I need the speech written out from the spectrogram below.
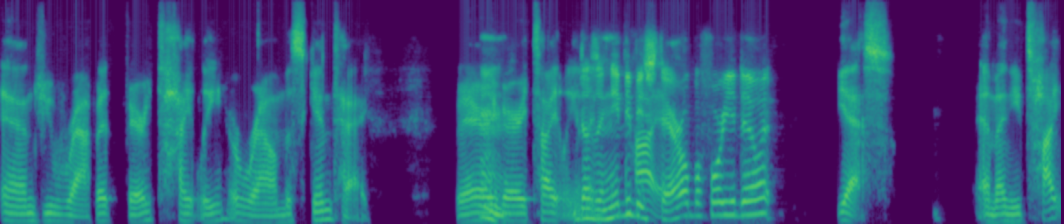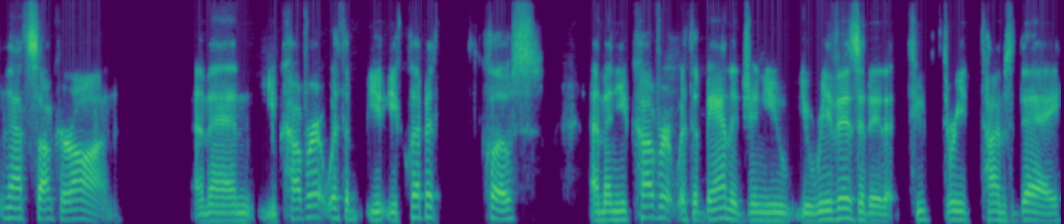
and you wrap it very tightly around the skin tag. Very, Hmm. very tightly. Does it need to be tie it. sterile before you do it? Yes. And then you tighten that sucker on. And then you cover it with a you, you clip it close and then you cover it with a bandage and you you revisit it two three times a day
